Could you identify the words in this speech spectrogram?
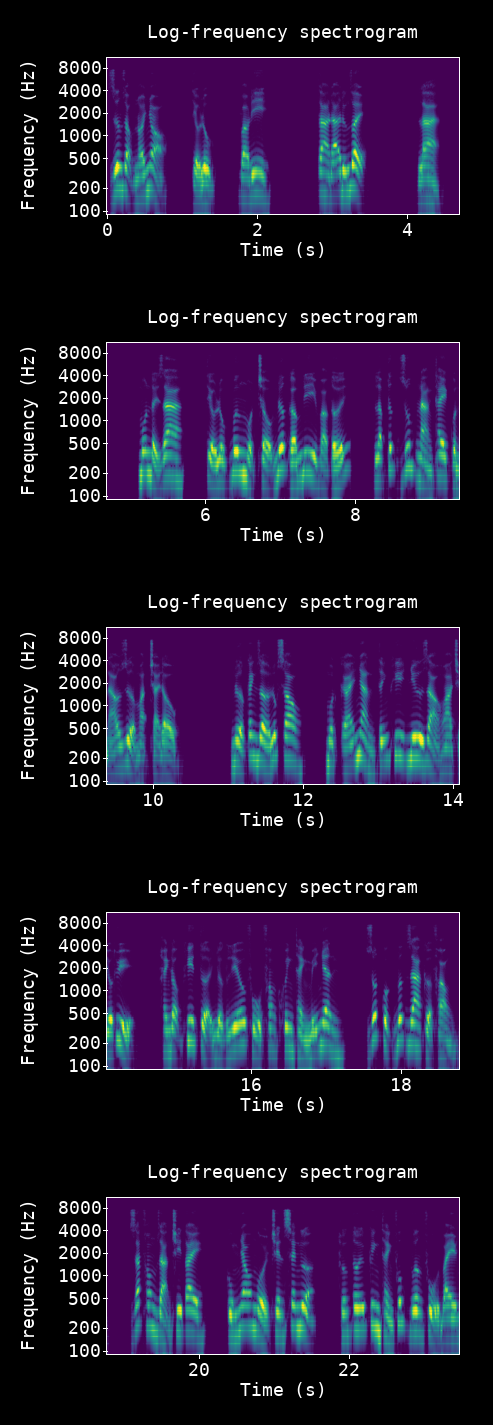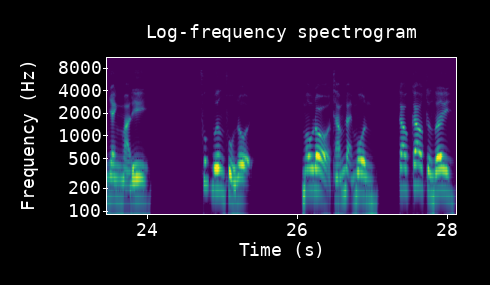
dương giọng nói nhỏ, tiểu lục, vào đi. Ta đã đứng dậy. Là. Môn đẩy ra, tiểu lục bưng một chậu nước gấm đi vào tới, lập tức giúp nàng thay quần áo rửa mặt trải đầu. Nửa canh giờ lúc sau, một cái nhàn tĩnh khi như rảo hoa chiếu thủy, hành động khi tựa nhược liễu phủ phong khuynh thành mỹ nhân, rốt cuộc bước ra cửa phòng, dắt phong giản chi tay, cùng nhau ngồi trên xe ngựa, hướng tới kinh thành Phúc Vương phủ bay nhanh mà đi. Phúc Vương phủ nội, màu đỏ thám đại môn, cao cao tường vây,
